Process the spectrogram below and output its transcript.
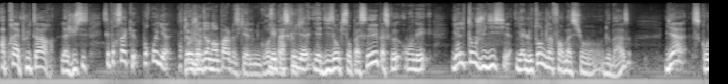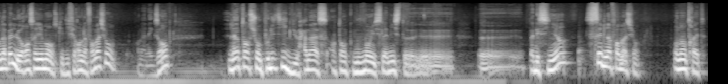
Après, plus tard, la justice. C'est pour ça que. Pourquoi il y a. aujourd'hui, on en parle parce qu'il y a une grosse mais parce qu'il y, a- il y a dix ans qui sont passés, parce qu'on est, il y a le temps judiciaire, il y a le temps de l'information de base, il y a ce qu'on appelle le renseignement, ce qui est différent de l'information. On a un exemple. L'intention politique du Hamas en tant que mouvement islamiste euh, euh, palestinien, c'est de l'information. On en traite.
